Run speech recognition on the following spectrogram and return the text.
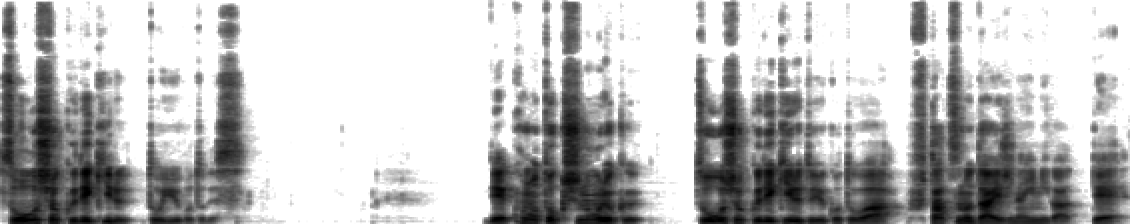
増殖できるということです。で、この特殊能力、増殖できるということは2つの大事な意味があって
